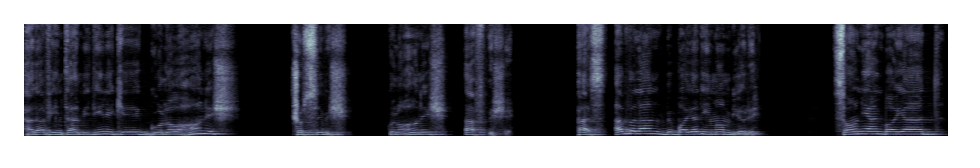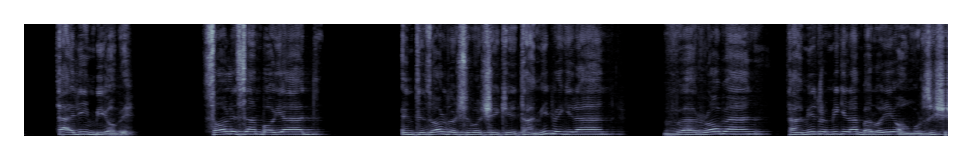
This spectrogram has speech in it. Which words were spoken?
هدف این تعمید اینه که گناهانش شسته بشه گناهانش اف بشه. پس اولا باید ایمان بیاره. ثانیا باید تعلیم بیابه. سالسا باید انتظار داشته باشه که تعمید بگیرن و رابن تعمید رو می‌گیرن برای آمرزش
